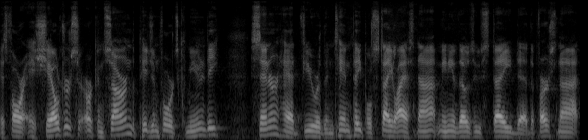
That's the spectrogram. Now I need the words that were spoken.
As far as shelters are concerned, the Pigeon Forge Community Center had fewer than 10 people stay last night. Many of those who stayed uh, the first night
